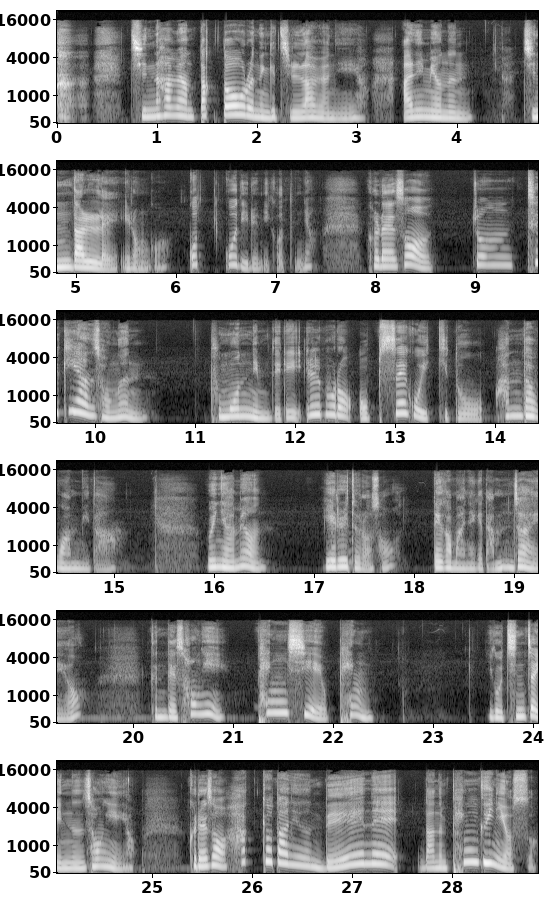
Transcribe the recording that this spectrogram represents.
진 하면 딱 떠오르는 게 진라면이에요. 아니면은 진달래 이런 거. 꽃, 꽃 이름이거든요. 그래서 좀 특이한 성은 부모님들이 일부러 없애고 있기도 한다고 합니다. 왜냐하면 예를 들어서 내가 만약에 남자예요. 근데 성이 팽씨예요. 팽. 이거 진짜 있는 성이에요. 그래서 학교 다니는 내내 나는 펭귄이었어.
